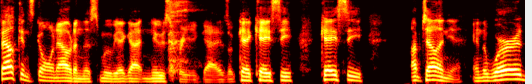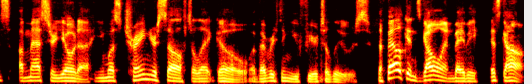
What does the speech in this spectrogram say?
Falcon's going out in this movie. I got news for you guys. Okay, Casey, Casey, I'm telling you. In the words of Master Yoda, you must train yourself to let go of everything you fear to lose. The Falcon's going, baby. It's gone.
